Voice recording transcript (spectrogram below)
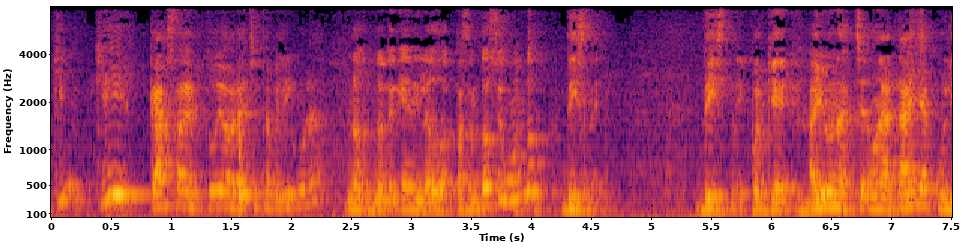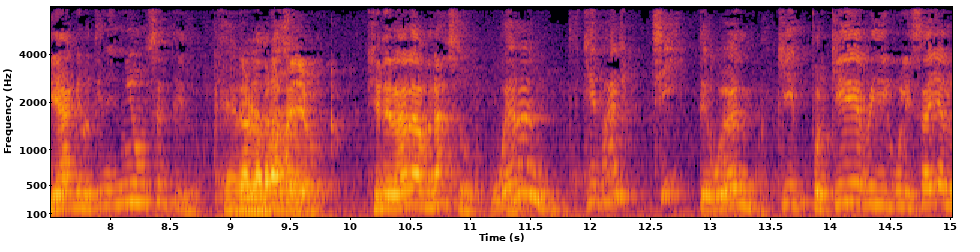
qué, qué casa de estudio habrá hecho esta película? No, no te queda ni la duda. Pasan dos segundos, Disney. Disney, porque hay una, una talla culiada que no tiene ni un sentido. General abrazo. General abrazo. Weón, qué mal chiste, weón. ¿Qué- ¿Por qué ridiculizáis al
